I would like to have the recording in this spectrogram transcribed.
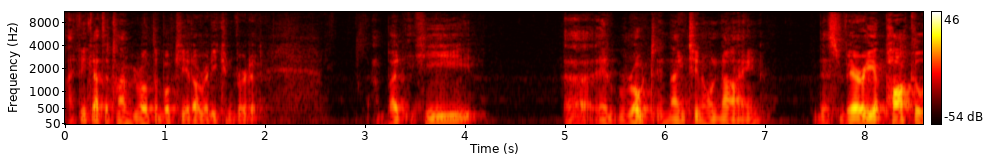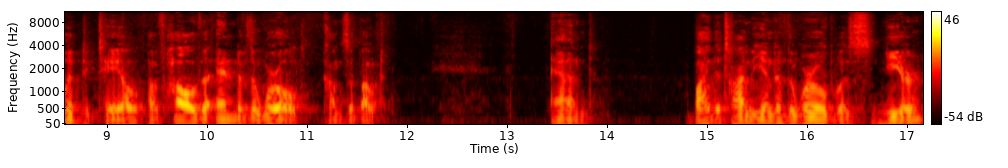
I think at the time he wrote the book, he had already converted. But he uh, wrote in 1909 this very apocalyptic tale of how the end of the world comes about. And by the time the end of the world was near,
